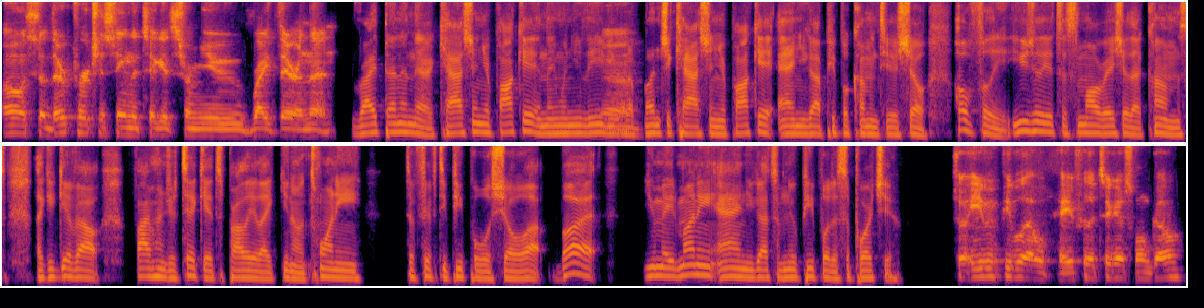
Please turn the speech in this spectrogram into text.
Oh, so they're purchasing the tickets from you right there and then. Right then and there, cash in your pocket. And then when you leave, you got a bunch of cash in your pocket and you got people coming to your show. Hopefully, usually it's a small ratio that comes. Like you give out 500 tickets, probably like, you know, 20 to 50 people will show up. But you made money and you got some new people to support you. So even people that will pay for the tickets won't go.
